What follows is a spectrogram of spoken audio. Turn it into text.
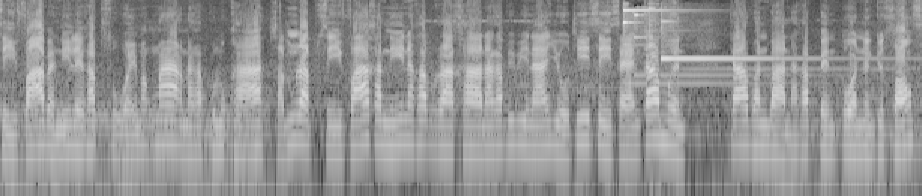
สีฟ้าแบบนี้เลยครับสวยมากๆนะครับคุณลูกค้าสำหรับสีฟ้าคันนี้นะครับราคานะครับพี่ๆนะอยู่ที่ 499,000 บาทนะครับ เป็นตัว 1.2 ส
